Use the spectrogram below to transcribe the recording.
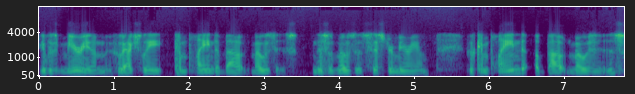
it was Miriam who actually complained about Moses. And this is Moses' sister Miriam, who complained about Moses,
